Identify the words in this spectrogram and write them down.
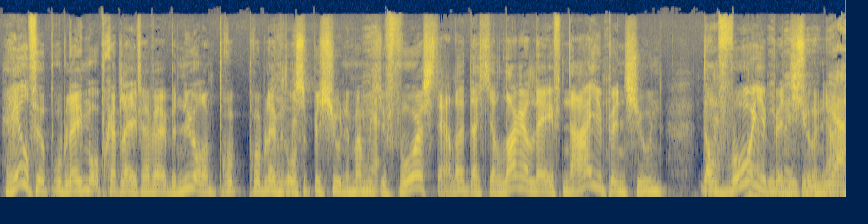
heel veel problemen op gaat leveren. We hebben nu al een pro- probleem met onze pensioenen. Maar moet je voorstellen dat je langer leeft na je pensioen dan Ja, voor je pensioen. ja.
